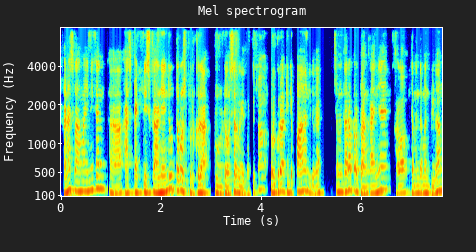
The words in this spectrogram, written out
Karena selama ini kan uh, aspek fiskalnya itu terus bergerak bulldozer gitu. Kita bergerak di depan gitu kan. Sementara perbankannya kalau teman-teman bilang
